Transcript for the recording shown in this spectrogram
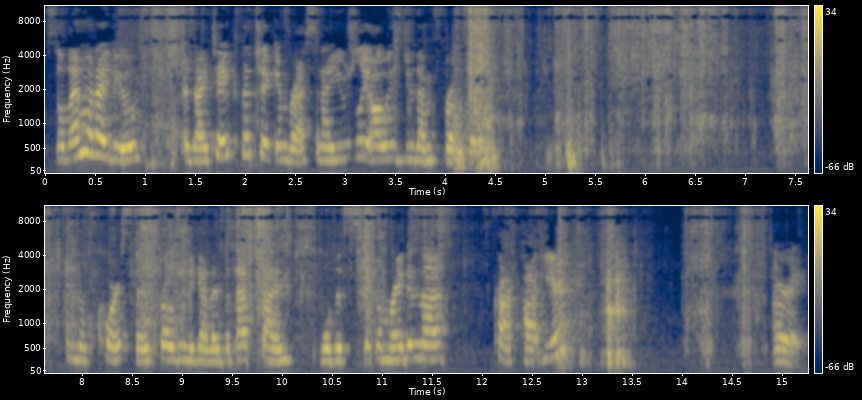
So then what I do is I take the chicken breasts and I usually always do them frozen. And of course they're frozen together, but that's fine. We'll just stick them right in the crock pot here. All right.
